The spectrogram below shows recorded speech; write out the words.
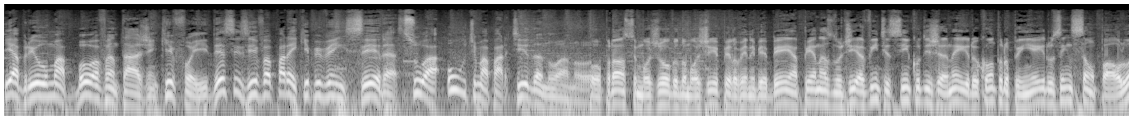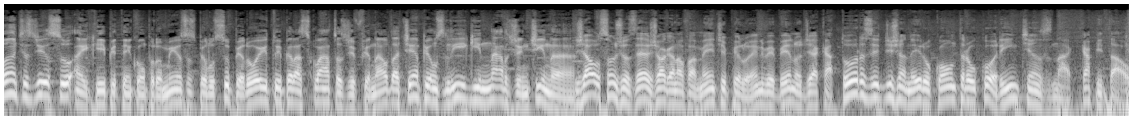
e abriu uma boa vantagem que foi decisiva para a equipe vencer a sua última partida no ano. O próximo jogo do Mogi pelo NBB apenas no dia 25 de janeiro contra o Pinheiros em São Paulo. Antes disso, a equipe tem compromissos pelo Super 8 e pelas quartas de final da Champions League na Argentina. Já o São José joga novamente pelo NBB no dia 14 de janeiro contra o Corinthians na capital.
